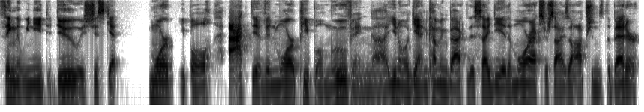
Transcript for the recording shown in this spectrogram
thing that we need to do is just get more people active and more people moving. Uh, you know, again, coming back to this idea, the more exercise options, the better.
